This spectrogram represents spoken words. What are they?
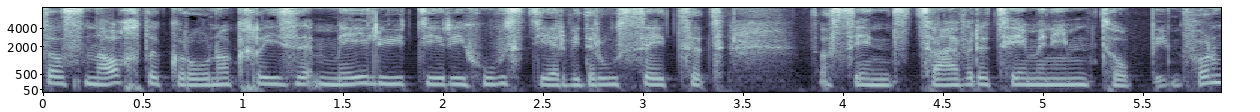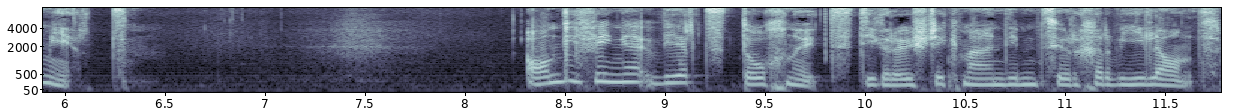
dass nach der Corona-Krise mehr Leute ihre Haustiere wieder aussetzen. Das sind zwei der Themen im Top informiert. Andelfingen wird doch nicht die grösste Gemeinde im Zürcher Wieland.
